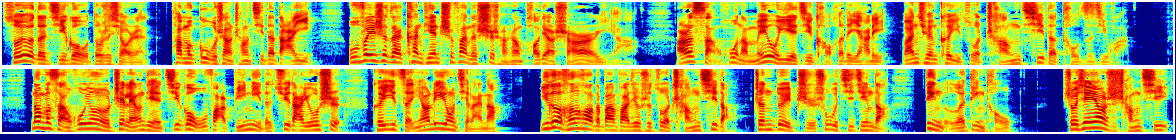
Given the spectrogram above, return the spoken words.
所有的机构都是小人，他们顾不上长期的大义，无非是在看天吃饭的市场上跑点神而已啊。而散户呢，没有业绩考核的压力，完全可以做长期的投资计划。那么，散户拥有这两点机构无法比拟的巨大优势，可以怎样利用起来呢？一个很好的办法就是做长期的，针对指数基金的定额定投。首先要是长期。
